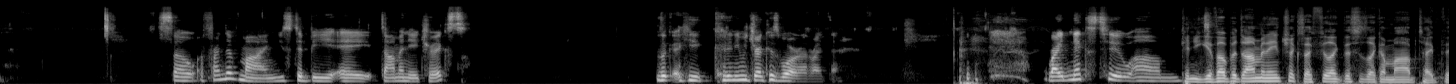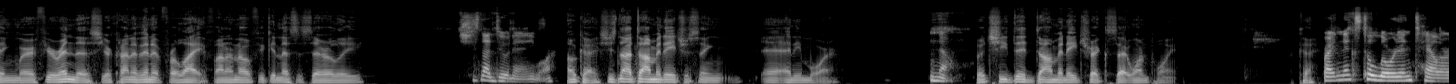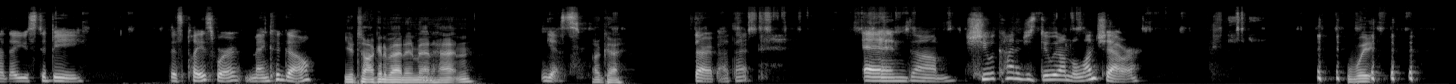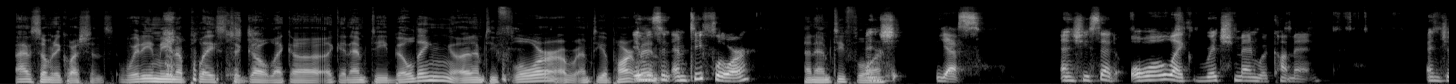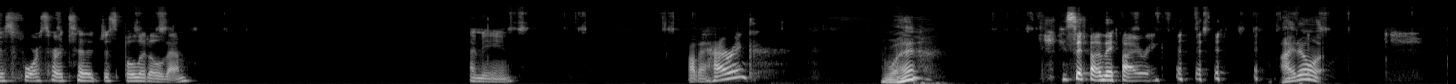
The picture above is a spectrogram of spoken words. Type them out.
So, a friend of mine used to be a dominatrix. Look, he couldn't even drink his water right there. right next to, um, Can you give up a dominatrix? I feel like this is like a mob type thing where if you're in this, you're kind of in it for life. I don't know if you can necessarily. she's not doing it anymore. Okay, she's not dominatrixing a- anymore. No. but she did dominatrix at one point. Okay. Right next to Lord and Taylor, there used to be this place where men could go. You're talking about in Manhattan? Yes. Okay. Sorry about that. and um, she would kind of just do it on the lunch hour. Wait, I have so many questions. What do you mean a place to go? Like a like an empty building, an empty floor, an empty apartment? It was an empty floor, an empty floor. and she, yes, and she said all like rich men would come in and just force her to just belittle them. I mean, are they hiring? What? I said, are they hiring? I don't.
